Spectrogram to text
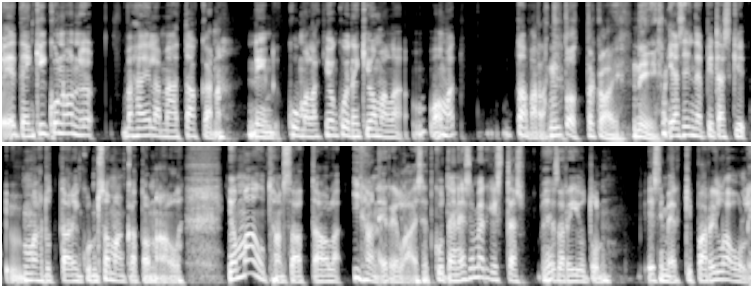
etenkin, kun on jo vähän elämää takana, niin kummallakin on kuitenkin omalla, omat tavarat. Mm, Totta kai, niin. Ja sinne pitäisikin mahduttaa niin kuin saman katon alle. Ja mauthan saattaa olla ihan erilaiset, kuten esimerkiksi tässä Hesarin jutun esimerkki parilla oli.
